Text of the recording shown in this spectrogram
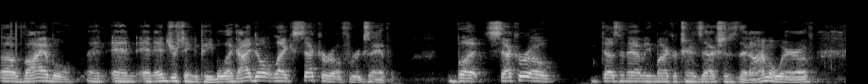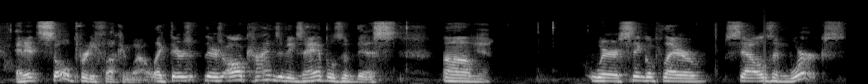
uh, viable and, and, and interesting to people. Like I don't like Sekiro, for example but Sekiro doesn't have any microtransactions that I'm aware of, and it sold pretty fucking well. Like there's there's all kinds of examples of this, um, Yeah. where single player sells and works.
